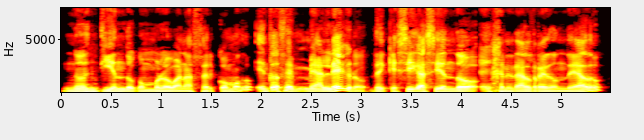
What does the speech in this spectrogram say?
No entiendo cómo lo van a hacer cómodo. Entonces me alegro de que siga siendo en general redondeado, desarrollado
